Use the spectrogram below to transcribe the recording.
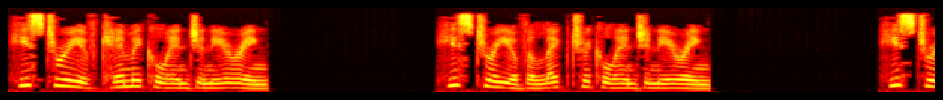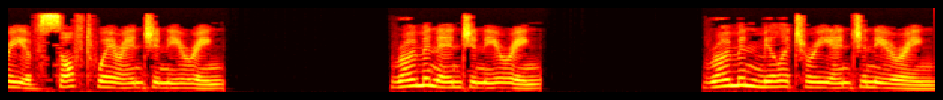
History of chemical engineering. History of electrical engineering. History of software engineering. Roman engineering. Roman military engineering.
